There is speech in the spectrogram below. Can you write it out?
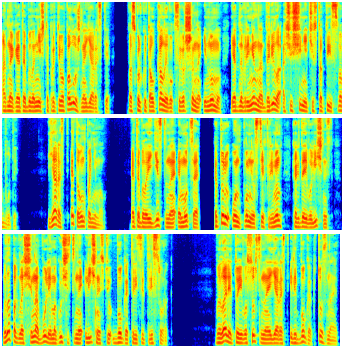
Однако это было нечто противоположное ярости, поскольку толкало его к совершенно иному и одновременно дарило ощущение чистоты и свободы. Ярость – это он понимал. Это была единственная эмоция, которую он помнил с тех времен, когда его личность была поглощена более могущественной личностью Бога 3340. Была ли то его собственная ярость или Бога, кто знает.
